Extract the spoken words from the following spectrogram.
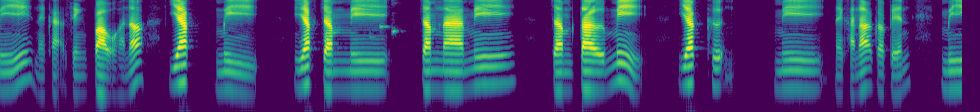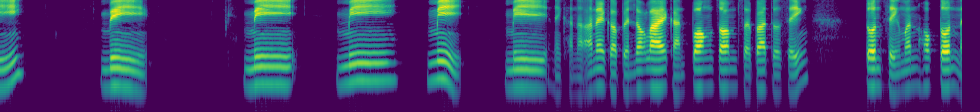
มีนะคะเสียงเป่าค่ะเนาะยักมี ยักจำมี จำนามีจำเตอมียักคือมีในคณะก็เป็นมีมีมีมีมีมีในคณะอันนี้ก็เป็นลอกลายการป้องจอมใส่ป้าตัวเสียงต้นเสียงมันหกต้นใน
